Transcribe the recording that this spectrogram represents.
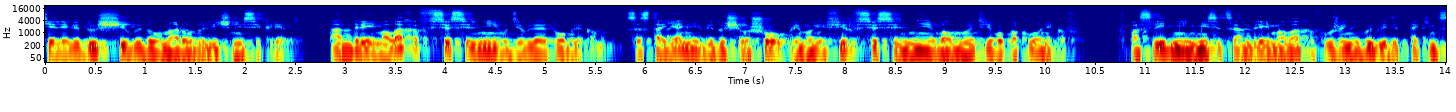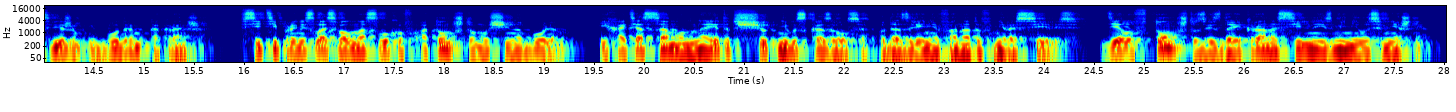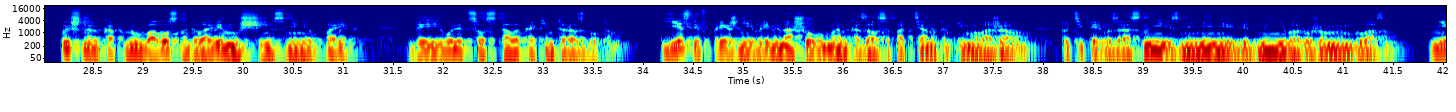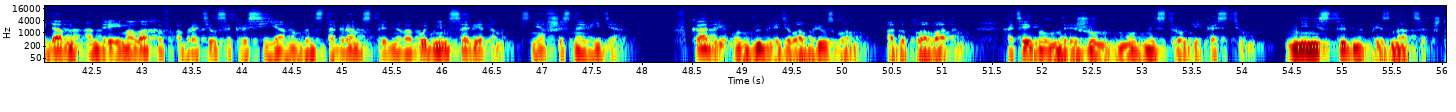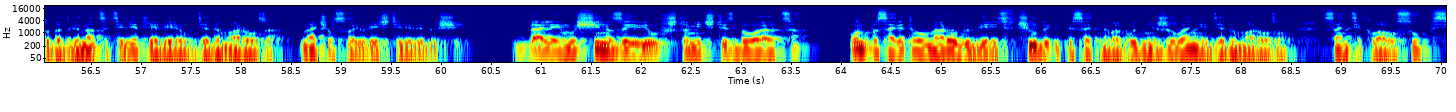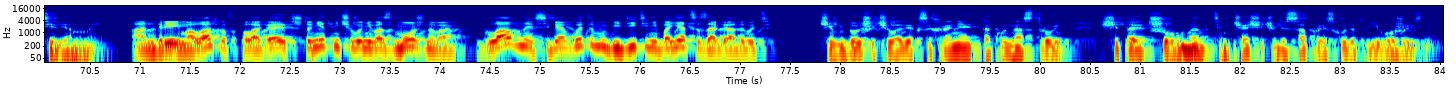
Телеведущий выдал народу личный секрет. Андрей Малахов все сильнее удивляет обликом. Состояние ведущего шоу «Прямой эфир» все сильнее волнует его поклонников. В последние месяцы Андрей Малахов уже не выглядит таким свежим и бодрым, как раньше. В сети пронеслась волна слухов о том, что мужчина болен. И хотя сам он на этот счет не высказывался, подозрения фанатов не рассеялись. Дело в том, что звезда экрана сильно изменилась внешне. Пышную копну волос на голове мужчина сменил парик, да и его лицо стало каким-то раздутым. Если в прежние времена шоумен казался подтянутым и моложавым, то теперь возрастные изменения видны невооруженным глазом. Недавно Андрей Малахов обратился к россиянам в Инстаграм с предновогодним советом, снявшись на видео. В кадре он выглядел обрюзглым, одутловатым, хотя и был наряжен в модный строгий костюм. Мне не стыдно признаться, что до 12 лет я верил в Деда Мороза, начал свою речь телеведущий. Далее мужчина заявил, что мечты сбываются. Он посоветовал народу верить в чудо и писать новогодние желания Деду Морозу, Санте-Клаусу, Вселенной. Андрей Малахов полагает, что нет ничего невозможного, главное себя в этом убедить и не бояться загадывать. Чем дольше человек сохраняет такой настрой, считает шоумен, тем чаще чудеса происходят в его жизни.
